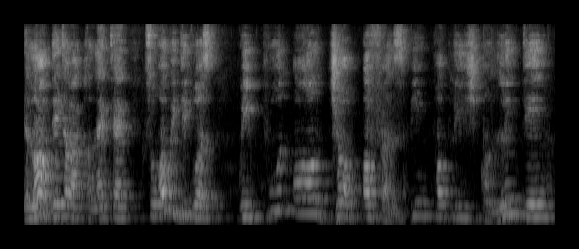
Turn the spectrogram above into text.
a lot of data were collected. So what we did was we pulled all job offers being published on LinkedIn,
